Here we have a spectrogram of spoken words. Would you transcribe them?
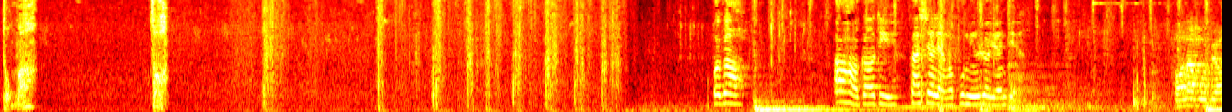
懂吗？走。报告，二号高地发现两个不明热源点。放大目标。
